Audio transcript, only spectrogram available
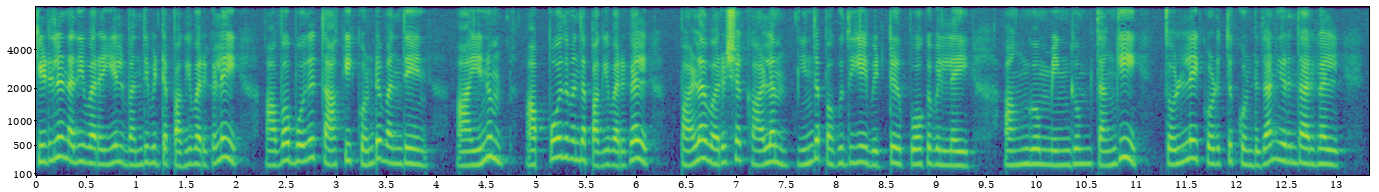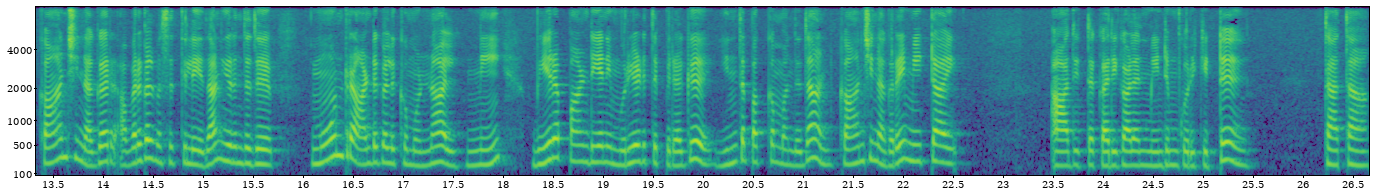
கிடில நதி வரையில் வந்துவிட்ட பகைவர்களை அவ்வப்போது தாக்கிக் கொண்டு வந்தேன். ஆயினும் அப்போது வந்த பகைவர்கள் பல வருஷ காலம் இந்த பகுதியை விட்டு போகவில்லை. அங்கும் இங்கும் தங்கி தொல்லை கொடுத்து கொண்டுதான் இருந்தார்கள். காஞ்சி நகர் அவர்கள் வசத்திலேதான் இருந்தது. மூன்று ஆண்டுகளுக்கு முன்னால் நீ வீரபாண்டியனை முறியடித்த பிறகு இந்த பக்கம் வந்துதான் காஞ்சி நகரை மீட்டாய். ஆதித்த கரிகாலன் மீண்டும் குறுக்கிட்டு தாத்தா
